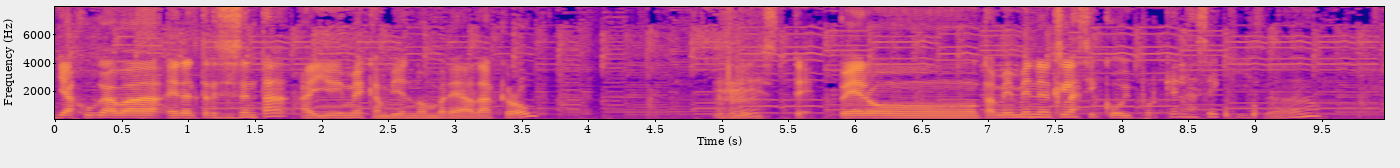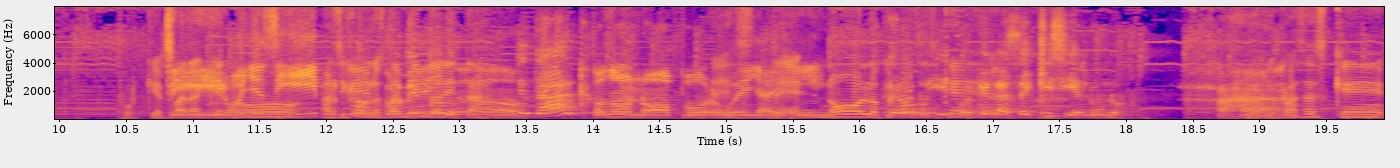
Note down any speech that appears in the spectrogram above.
ya jugaba era el 360, ahí me cambié el nombre a Dark Crow. Este, pero también viene el clásico, ¿y por qué las X? ah? Porque Sí, para que no, oye, sí, ¿por así qué? como lo están viendo ahorita. No. Dark, Todo no por, güey, Este, ahí. no, lo que Crow pasa es que por qué las X y el 1. Ajá. Lo que pasa es que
